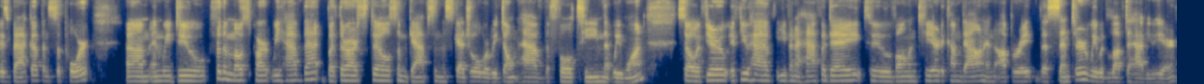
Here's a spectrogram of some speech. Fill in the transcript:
always backup and support. Um, and we do, for the most part, we have that, but there are still some gaps in the schedule where we don't have the full team that we want. So if you're, if you have even a half a day to volunteer to come down and operate the center, we would love to have you here.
